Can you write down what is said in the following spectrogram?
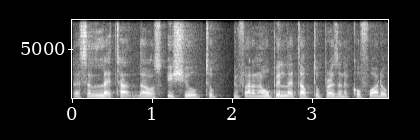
There's a letter that was issued to, in fact, an open letter to President Akufo-Addo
